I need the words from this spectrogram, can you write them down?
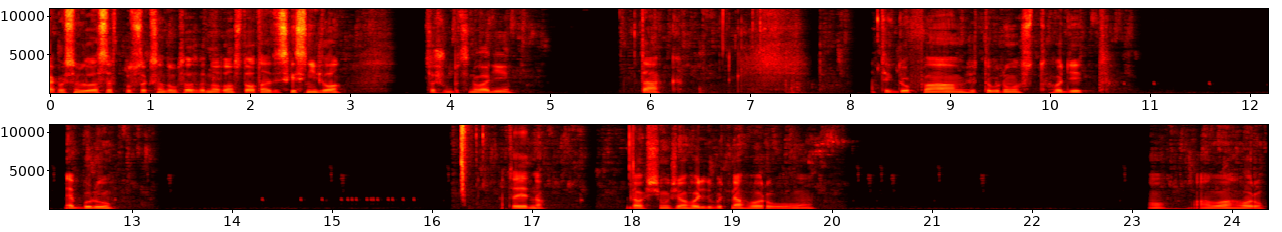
Tak, už jsem byl zase v plusu, tak jsem to musel zvednout, on se to automaticky snížilo. Což vůbec nevadí. Tak. A teď doufám, že to budu moct hodit. Nebudu. A to je jedno. Další můžeme hodit buď nahoru. No, alebo nahoru.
